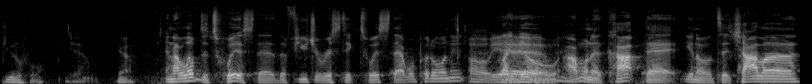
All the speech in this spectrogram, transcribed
beautiful. Yeah. Yeah. And I love the twist, the the futuristic twist that were put on it. Oh, yeah, Like yo. I want to cop that. You know, T'Challa,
